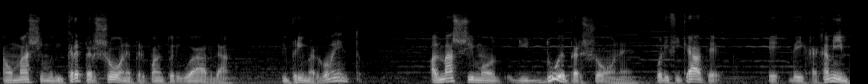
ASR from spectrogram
a un massimo di tre persone per quanto riguarda il primo argomento, al massimo di due persone qualificate e dei Chachamim,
